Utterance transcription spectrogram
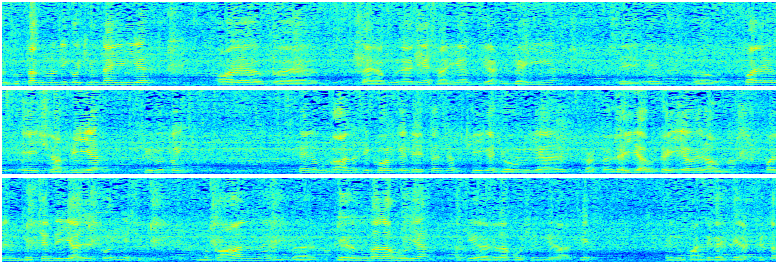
ਗੁਪਤਾ ਕਲੋਨੀ ਕੋਠੀ ਬਣਾਈ ਹੋਈ ਹੈ ਔਰ ਭੈਣਾਂ ਭੂਣਾਂ ਦੀਆਂ ਸਾਰੀਆਂ ਲੁਧਿਆਣੇ ਬਹਿ ਗਈਆਂ ਤੇ ਇਹ ਪਰ ਇਹ ਸ਼ਰਾਬੀ ਆ, ਸ਼ੁਰੂ ਤੋਂ ਹੀ। ਇਹਨੂੰ ਮਕਾਨ ਅਸੀਂ ਖੋਲ ਕੇ ਦੇਤਾ ਦਿੱਤਾ, ਚਲ ਠੀਕ ਹੈ ਜੋ ਵੀ ਹੈ ਕਰਤਾ ਰਹੀ ਜਾਵੇ ਰਹੀ ਜਾਵੇ ਆਰਾਮ ਨਾਲ, ਪਰ ਇਹਨੂੰ ਵੇਚਣ ਦੀ ਇਜਾਜ਼ਤ ਕੋਈ ਨਹੀਂ ਸੀ। ਮਕਾਨ ਗਿਰਨ ਵਾਲਾ ਹੋ ਗਿਆ, ਅਸੀਂ ਅਗਲਾ ਪੋਸ਼ਨ ਗਿਰਾ ਕੇ ਇਹਨੂੰ ਬੰਦ ਕਰਕੇ ਰੱਖ ਦਿੱਤਾ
